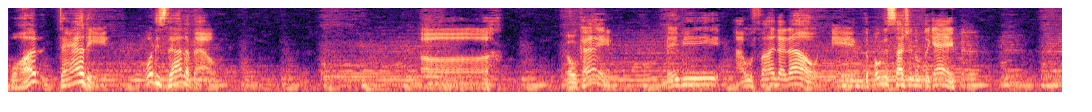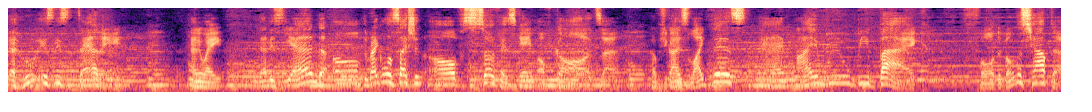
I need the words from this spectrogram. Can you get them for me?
What? Daddy? What is that about? Uh... Okay. Maybe I will find that out in the bonus section of the game. yeah, who is this daddy? Anyway, that is the end of the regular section of Surface Game of Gods. Hope you guys like this, and I will be back for the bonus chapter.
